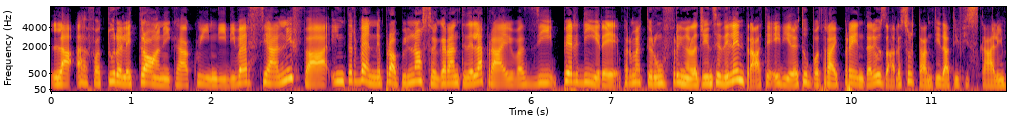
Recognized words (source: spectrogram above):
la uh, fattura elettronica, quindi diversi anni fa, intervenne proprio il nostro garante della privacy per dire, per mettere un freno all'Agenzia delle Entrate e dire tu potrai prendere e usare soltanto i dati fiscali.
